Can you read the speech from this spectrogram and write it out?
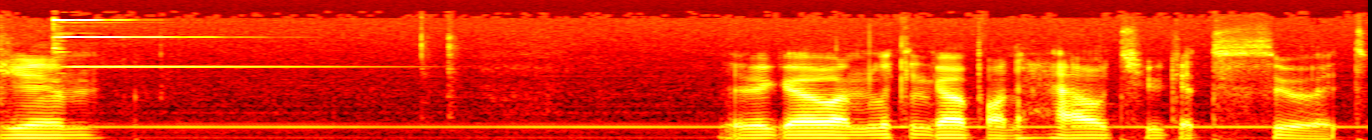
gym. There we go. I'm looking up on how to get through it.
